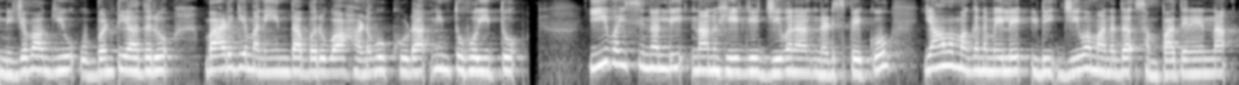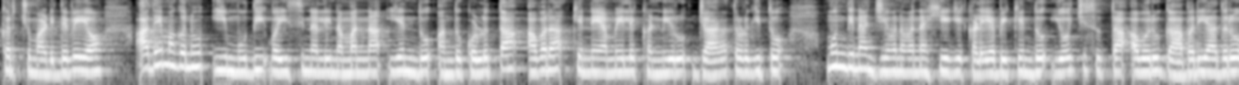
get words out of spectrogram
ನಿಜವಾಗಿಯೂ ಒಬ್ಬಂಟಿಯಾದರು ಬಾಡಿಗೆ ಮನೆಯಿಂದ ಬರುವ ಹಣವು ಕೂಡ ನಿಂತು ಹೋಯಿತು ಈ ವಯಸ್ಸಿನಲ್ಲಿ ನಾನು ಹೇಗೆ ಜೀವನ ನಡೆಸಬೇಕು? ಯಾವ ಮಗನ ಮೇಲೆ ಇಡೀ ಜೀವಮಾನದ ಸಂಪಾದನೆಯನ್ನು ಖರ್ಚು ಮಾಡಿದ್ದೇವೆಯೋ, ಅದೇ ಮಗನು ಈ ಮುದಿ ವಯಸ್ಸಿನಲ್ಲಿ ನಮ್ಮನ್ನ ಎಂದು ಅಂದುಕೊಳ್ಳುತ್ತಾ ಅವರ ಕೆನ್ನೆಯ ಮೇಲೆ ಕಣ್ಣೀರು ಜಾರತೊಡಗಿತು. ಮುಂದಿನ ಜೀವನವನ್ನು ಹೇಗೆ ಕಳೆಯಬೇಕೆಂದು ಯೋಚಿಸುತ್ತಾ ಅವರು ಗಾಬರಿಯಾದರು.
